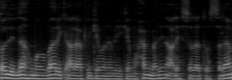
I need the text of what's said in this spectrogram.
صلى اللهم وبارك على عبدك ونبيك محمد عليه الصلاة والسلام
